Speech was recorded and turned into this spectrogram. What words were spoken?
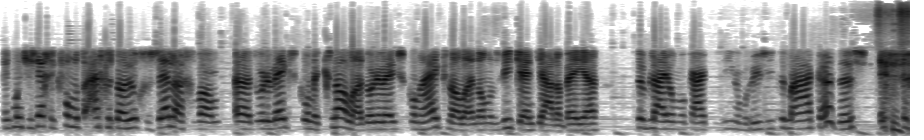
ik moet je zeggen, ik vond het eigenlijk wel heel gezellig. Want eh, door de week kon ik knallen, door de week kon hij knallen. En dan het weekend, ja, dan ben je te blij om elkaar te zien om ruzie te maken. Dus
